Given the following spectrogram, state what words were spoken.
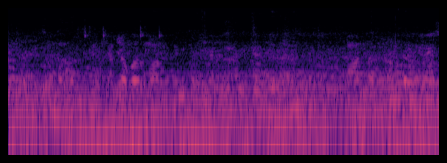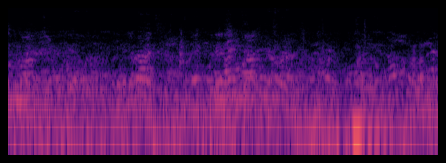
எங்கள் குடும்பங்களுக்கு நல்ல வருமானம் கிடைக்கிறது மாநில மற்றும் பழங்குடி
